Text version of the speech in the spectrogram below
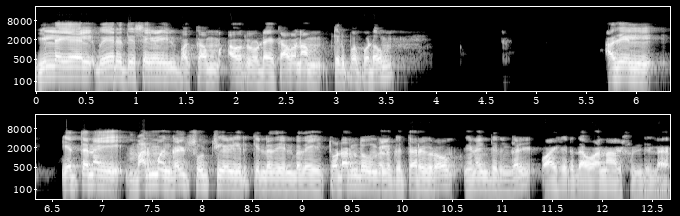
இல்லையேல் வேறு திசைகளின் பக்கம் அவர்களுடைய கவனம் திருப்பப்படும். அதில் எத்தனை மர்மங்கள் சூழ்ச்சிகள் இருக்கின்றது என்பதை தொடர்ந்து உங்களுக்கு தருகிறோம். இணைந்திருங்கள். வாகிருதவானால் தவானா அல்ஹம்துலில்லாஹ்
